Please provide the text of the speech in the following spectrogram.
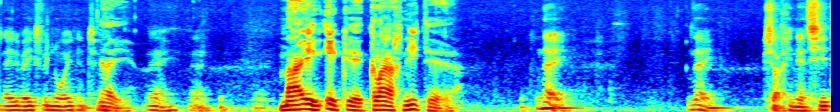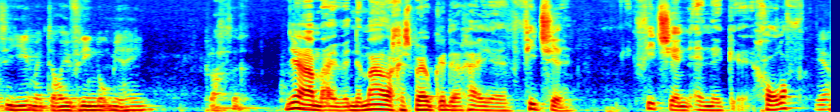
nee, dat weten we nooit natuurlijk. Nee. Nee, nee. Maar ik, ik eh, klaag niet. eh. Nee. Nee. Ik zag je net zitten hier met al je vrienden om je heen. Prachtig. Ja, maar normaal gesproken dan ga je fietsen. Ik fiets en, en ik golf. Ja.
